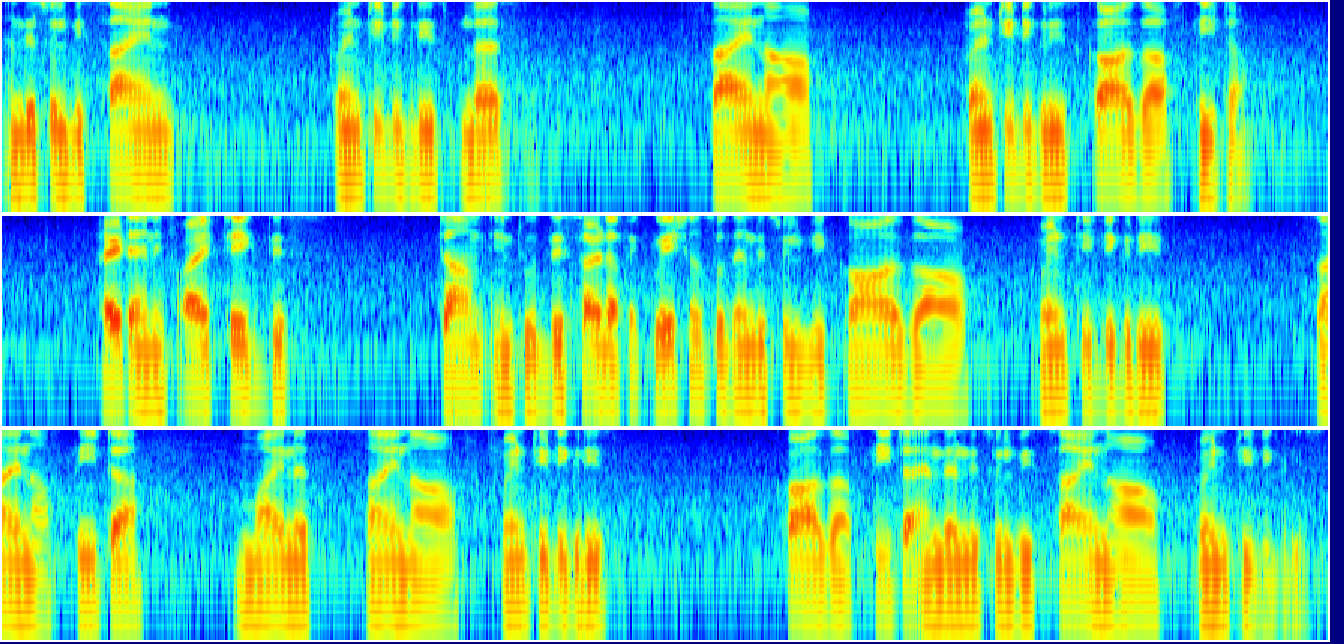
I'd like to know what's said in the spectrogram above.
and this will be sine 20 degrees plus sine of 20 degrees cos of theta right? And if I take this term into this side of equation so then this will be cos of 20 degrees sine of theta minus sine of 20 degrees cos of theta and then this will be sine of 20 degrees.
